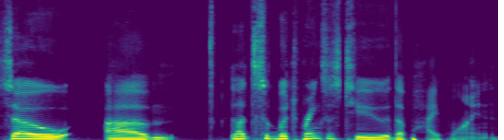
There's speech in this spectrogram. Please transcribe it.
So um, that's which brings us to the pipeline.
